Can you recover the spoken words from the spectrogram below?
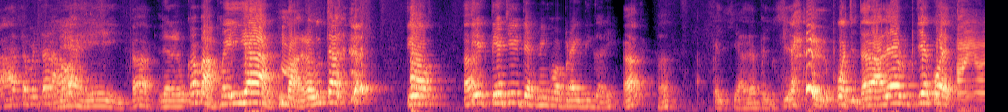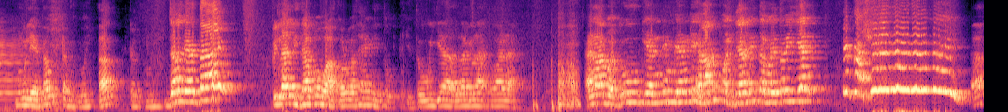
હા તમે તાર આવે. હા લે રે કા બાપે યાર મારે હું તાર તે તે તે ટેકનિક વપરાઈ હતી ઘરે? હા? હા. પૈસા લે પૈસા. પોચ હજાર આલે રૂપિયા કોઈ. હું લેતા હું ટંકમાં હા? ટંકમાં. જા લેતા પેલા લીધા પર વાપરવા થાય ને તો. એ તો યાર અલગ રાખવાના અને આ બધું કેન્ડી બેન્ડી હાલ પંજાલી તમે તો યાર એ કશું નહીં. હા?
